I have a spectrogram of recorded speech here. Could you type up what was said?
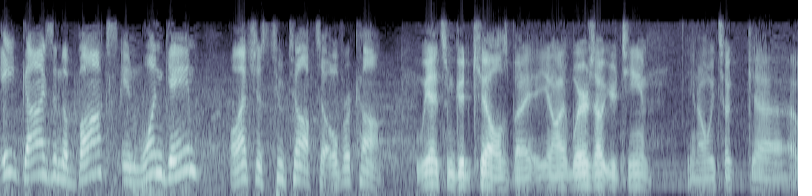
eight guys in the box in one game, well, that's just too tough to overcome. We had some good kills, but you know it wears out your team. You know, we took uh,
